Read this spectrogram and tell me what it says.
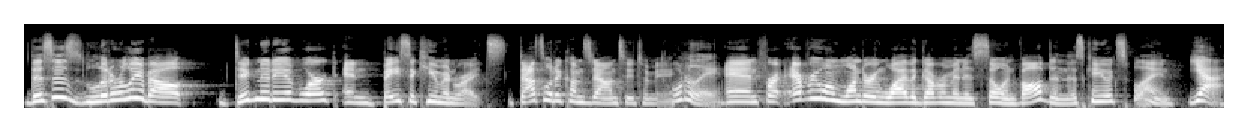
This is literally about dignity of work and basic human rights. That's what it comes down to to me. Totally. And for everyone wondering why the government is so involved in this, can you explain? Yeah,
